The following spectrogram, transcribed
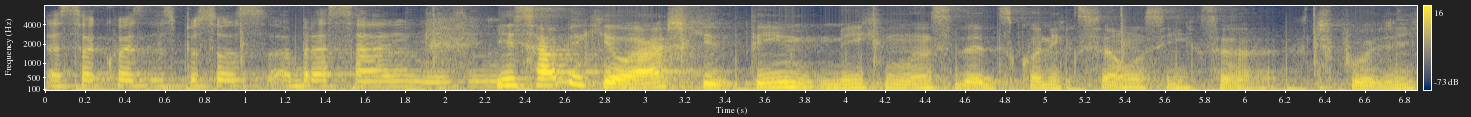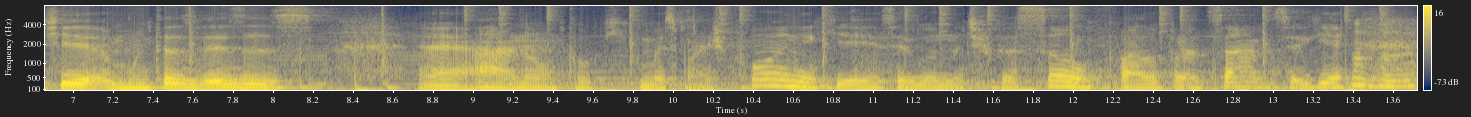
essa coisa das pessoas abraçarem mesmo. Né? E sabe que eu acho que tem meio que um lance da desconexão, assim, que, tipo, a gente muitas vezes é, ah, não, tô aqui com meu smartphone, que recebo notificação, falo pro WhatsApp, não sei o quê. Uhum.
